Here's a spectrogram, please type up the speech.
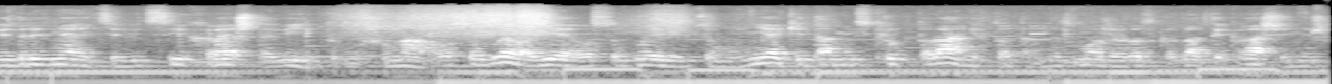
відрізняється від всіх решта війн, тому що вона особлива, є особливі в цьому. Ніякі там інструктора, ніхто там не зможе розказати краще, ніж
